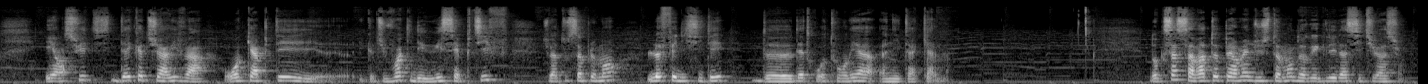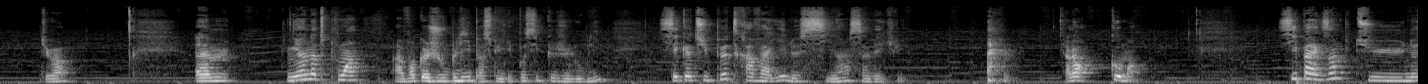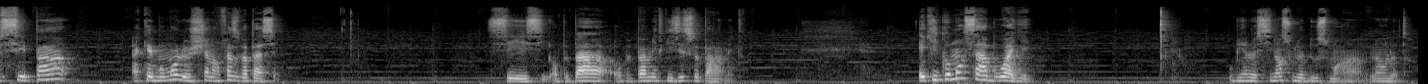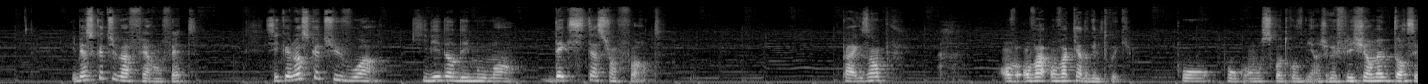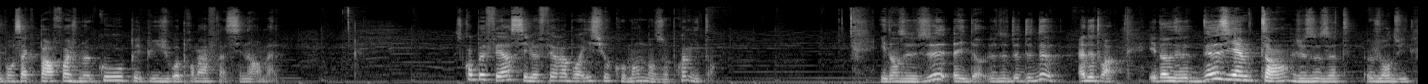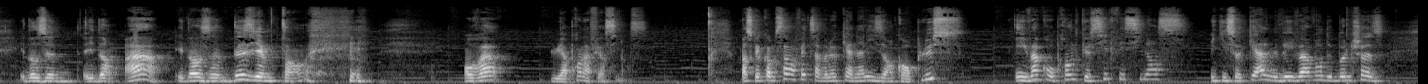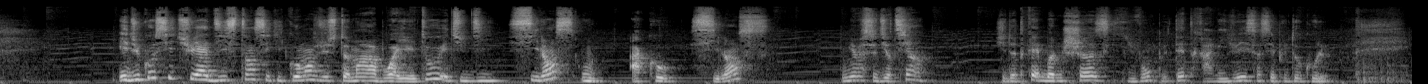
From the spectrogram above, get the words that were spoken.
Et ensuite, dès que tu arrives à recapter euh, et que tu vois qu'il est réceptif, tu vas tout simplement le féliciter d'être retourné à un état calme. Donc ça, ça va te permettre justement de régler la situation. Tu vois? Euh, Il y a un autre point, avant que j'oublie, parce qu'il est possible que je l'oublie, c'est que tu peux travailler le silence avec lui. Alors, comment? Si par exemple, tu ne sais pas à quel moment le chien en face va passer, on on peut pas maîtriser ce paramètre, et qu'il commence à aboyer, ou bien le silence ou le doucement, hein, l'un ou l'autre. Et eh bien ce que tu vas faire en fait, c'est que lorsque tu vois qu'il est dans des moments d'excitation forte, par exemple, on, va, on va cadrer le truc pour, pour qu'on se retrouve bien. Je réfléchis en même temps, c'est pour ça que parfois je me coupe et puis je reprends ma phrase, c'est normal. Ce qu'on peut faire, c'est le faire aboyer sur commande dans un premier temps. Et dans un et dans, Et dans deuxième temps, je zozote aujourd'hui. Et dans un, et dans, ah, et dans un deuxième temps, on va lui apprendre à faire silence. Parce que comme ça, en fait, ça va le canaliser encore plus. Et il va comprendre que s'il fait silence et qu'il se calme, eh il va avoir de bonnes choses. Et du coup, si tu es à distance et qu'il commence justement à aboyer et tout, et tu dis silence ou co silence, il va se dire tiens, de très bonnes choses qui vont peut-être arriver, ça c'est plutôt cool.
